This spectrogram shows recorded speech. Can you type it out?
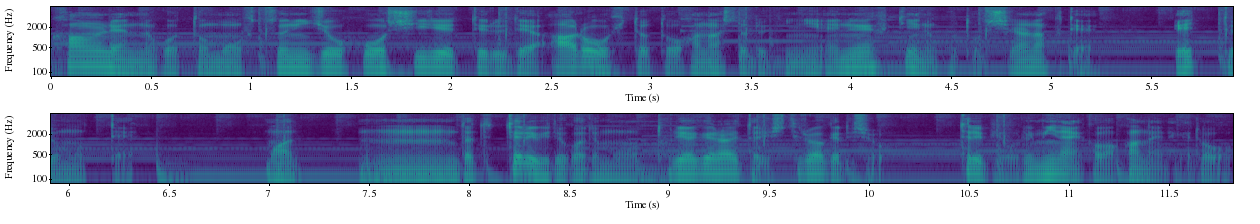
関連のことも普通に情報を仕入れてるであろう人と話した時に NFT のことを知らなくて、えって思って。まあ、うーん、だってテレビとかでも取り上げられたりしてるわけでしょ。テレビ俺見ないかわかんないんだけど、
